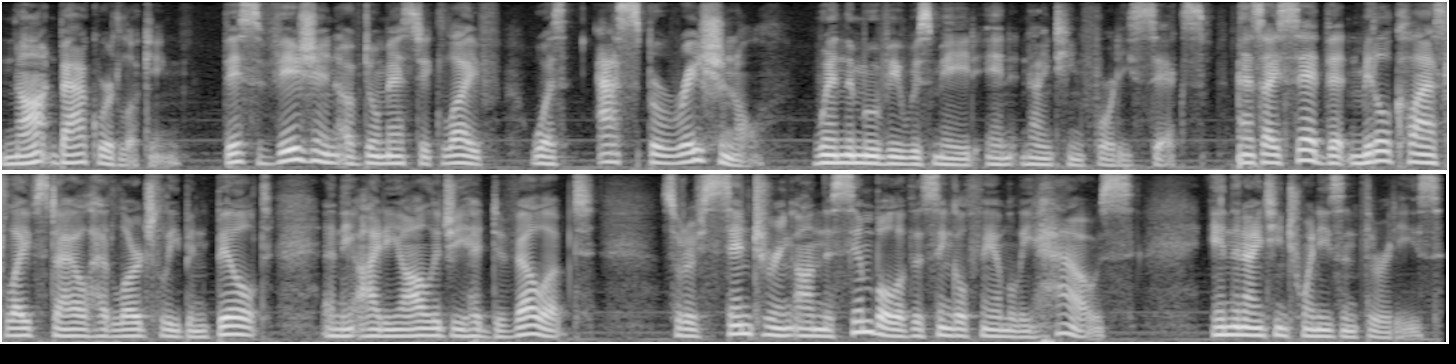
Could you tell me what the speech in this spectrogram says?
not backward looking. This vision of domestic life was aspirational when the movie was made in 1946. As I said, that middle class lifestyle had largely been built and the ideology had developed, sort of centering on the symbol of the single family house in the 1920s and 30s.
